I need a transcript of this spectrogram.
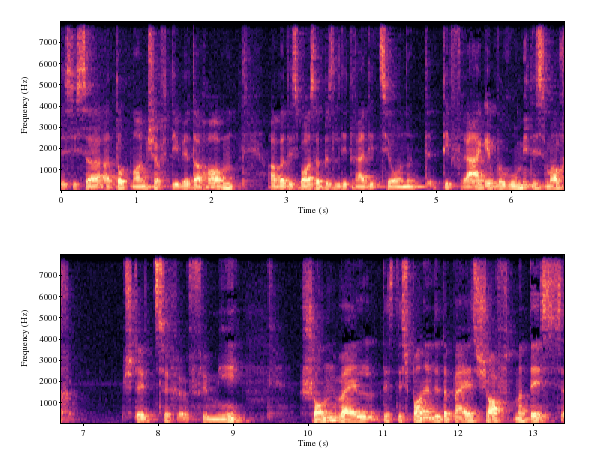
das ist eine, eine Top-Mannschaft, die wir da haben, aber das war so ein bisschen die Tradition. Und die Frage, warum ich das mache, stellt sich für mich schon, weil das, das Spannende dabei ist, schafft man das,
